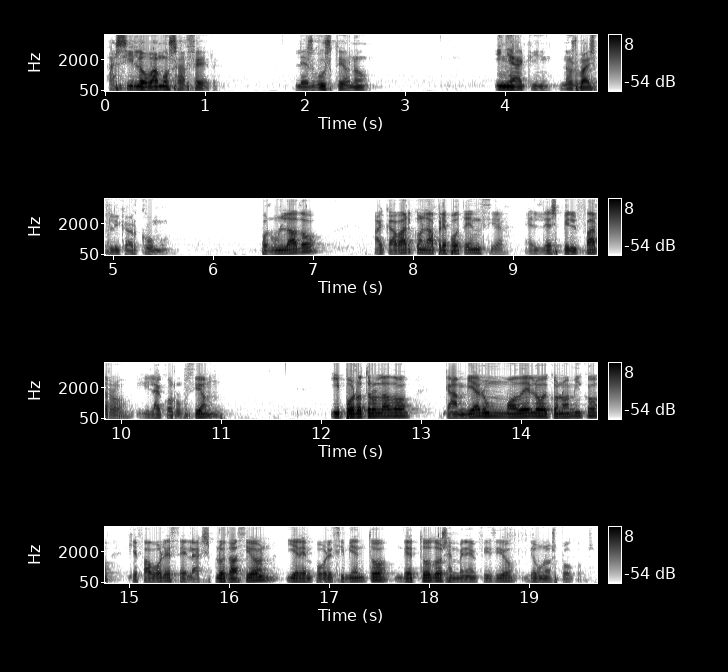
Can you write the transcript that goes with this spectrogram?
así lo vamos a hacer, les guste o no. Iñaki nos va a explicar cómo. Por un lado, acabar con la prepotencia, el despilfarro y la corrupción. Y por otro lado, cambiar un modelo económico que favorece la explotación y el empobrecimiento de todos en beneficio de unos pocos.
